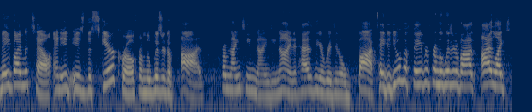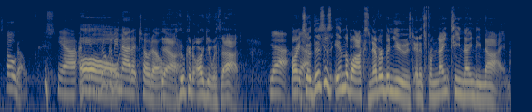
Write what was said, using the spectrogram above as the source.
made by Mattel, and it is the Scarecrow from The Wizard of Oz from 1999. It has the original box. Hey, did you have a favorite from The Wizard of Oz? I liked Toto. Yeah. I mean, who could Oh, be mad at Toto? Yeah, who could argue with that? Yeah. All right, yeah. so this is in the box, never been used, and it's from 1999.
